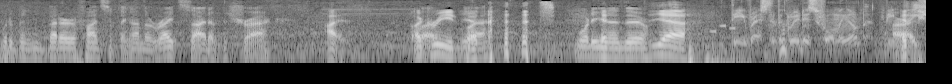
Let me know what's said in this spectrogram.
Would have been better to find something on the right side of the track. I But, agreed, yeah. but What are you It- gonna do? yeah, The rest of the grid is forming up. Be All right, patient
